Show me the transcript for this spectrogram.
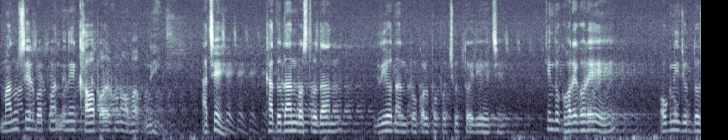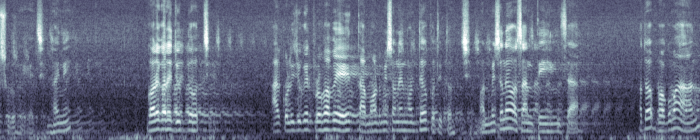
মানুষের বর্তমান দিনে খাওয়া পড়ার কোনো অভাব নেই। আছে খাদ্যদান, বস্ত্রদান, গৃহদান প্রকল্প প্রচুর তৈরি হয়েছে। কিন্তু ঘরে ঘরে অগ্নিযুদ্ধ শুরু হয়ে গেছে, হয়নি? ঘরে ঘরে যুদ্ধ হচ্ছে। আর কলিযুগের প্রভাবে তা মঠ মিশনের মধ্যেও পতিত হচ্ছে। মঠ মিশনেও অশান্তি, হিংসা। অথবা ভগবান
